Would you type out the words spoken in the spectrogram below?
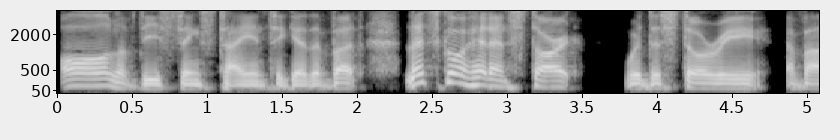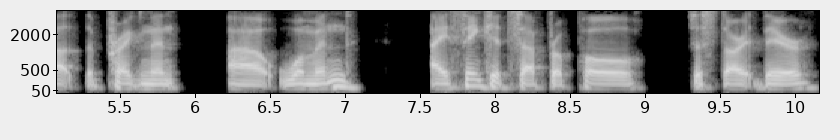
all of these things tie in together. But let's go ahead and start with the story about the pregnant uh, woman. I think it's apropos to start there.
